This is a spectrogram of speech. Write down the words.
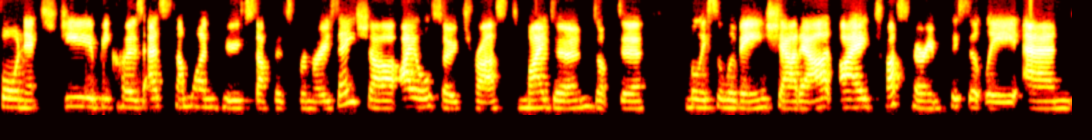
for next year, because as someone who suffers from rosacea, I also trust my derm, Dr. Melissa Levine, shout out. I trust her implicitly. And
